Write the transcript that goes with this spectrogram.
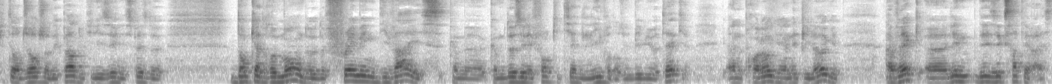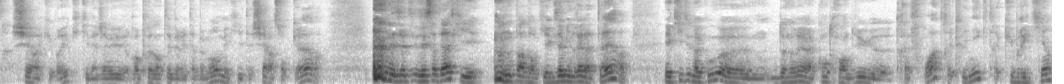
Peter George au départ d'utiliser une espèce de d'encadrement, de, framing device, comme, euh, comme deux éléphants qui tiennent les livres dans une bibliothèque, un prologue et un épilogue, avec euh, les, des extraterrestres, chers à Kubrick, qui n'a jamais représenté véritablement, mais qui étaient chers à son cœur. des extraterrestres qui, pardon, qui examineraient la Terre et qui tout d'un coup euh, donneraient un compte-rendu très froid, très clinique, très kubrickien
